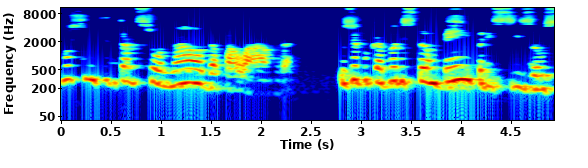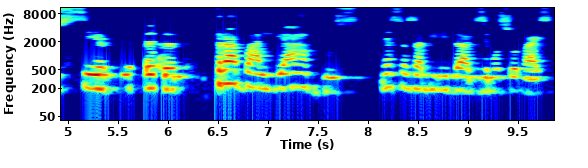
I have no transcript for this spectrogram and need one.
no sentido tradicional da palavra. Os educadores também precisam ser uh, trabalhados nessas habilidades emocionais.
